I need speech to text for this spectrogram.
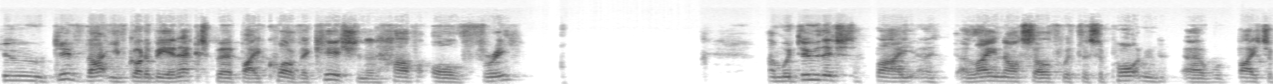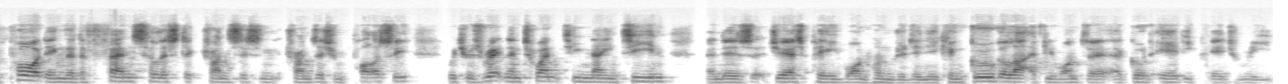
to give that, you've got to be an expert by qualification and have all three. And we do this by uh, aligning ourselves with the supporting, uh, by supporting the Defence Holistic Transition, Transition Policy, which was written in 2019 and is JSP 100. And you can Google that if you want a, a good 80 page read.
